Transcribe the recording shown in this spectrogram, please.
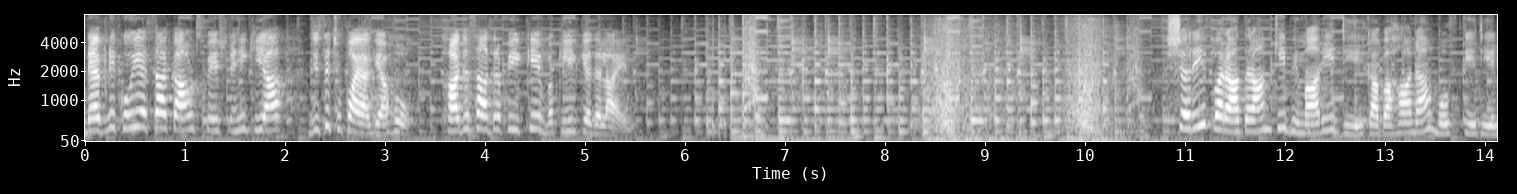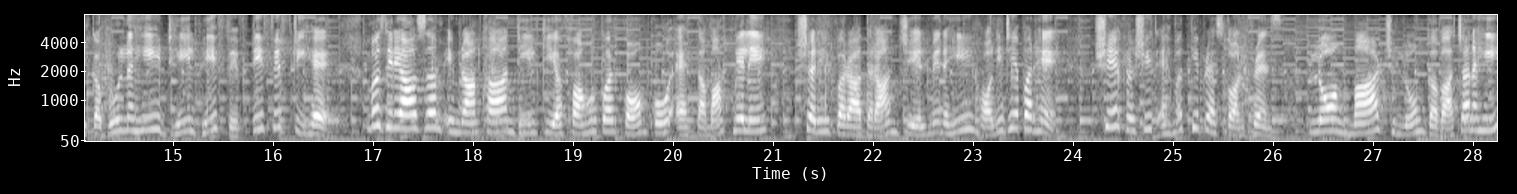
नैब ने कोई ऐसा अकाउंट्स पेश नहीं किया जिसे छुपाया गया हो। ख्वाजा साद रफ़ीक के वकील के दलाइल। शरीफ बरादरान की बीमारी डील का बहाना, मुफ़्त की डील कबूल नहीं, डील भी 50-50 है। वज़ीर आज़म इमरान खान डील की अफवाहों पर कौम को एहतम में लें शरीफ बरादरान जेल में नहीं, हॉलीडे पर हैं। शेख रशीद अहमद की प्रेस कॉन्फ्रेंस, लॉन्ग मार्च, लॉन्ग गवाचा नहीं।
